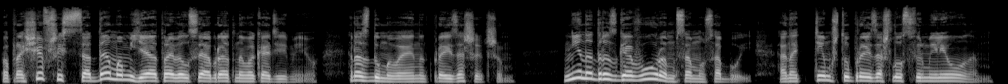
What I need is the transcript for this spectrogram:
Попрощавшись с Адамом, я отправился обратно в академию, раздумывая над произошедшим. Не над разговором, само собой, а над тем, что произошло с Фермиллионом.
